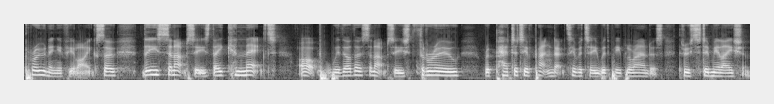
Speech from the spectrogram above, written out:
pruning, if you like. So these synapses they connect up with other synapses through repetitive patterned activity with people around us through stimulation.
